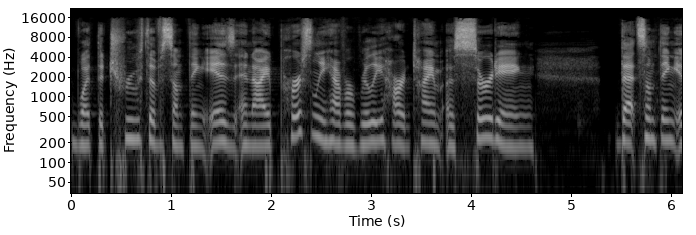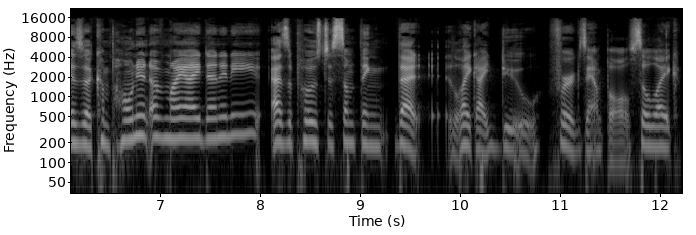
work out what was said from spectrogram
what the truth of something is. And i personally have a really hard time asserting that something is a component of my identity as opposed to something that like i do for example. So like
